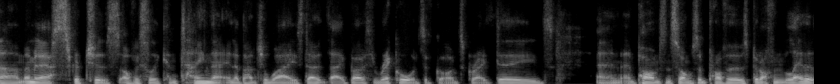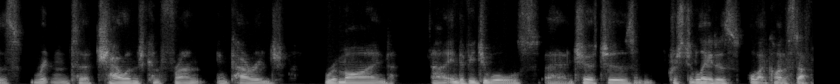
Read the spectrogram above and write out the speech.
Um, I mean, our scriptures obviously contain that in a bunch of ways, don't they? Both records of God's great deeds and, and poems and songs and proverbs, but often letters written to challenge, confront, encourage, remind uh, individuals and churches and Christian leaders, all that kind of stuff.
